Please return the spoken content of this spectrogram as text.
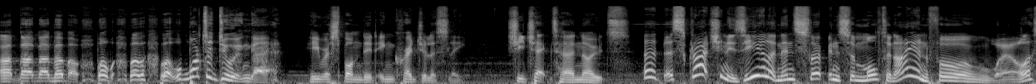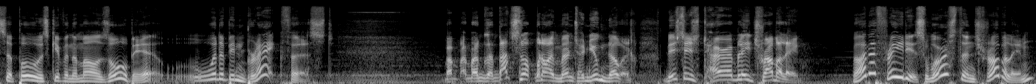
Uh, but, but, but, but, what's it doing there? He responded incredulously. She checked her notes. Uh, scratching his heel and then slurping some molten iron for, well, I suppose, given the Mars orbit, would have been breakfast. But that's not what I meant, and you know it. This is terribly troubling. I'm afraid it's worse than troubling.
